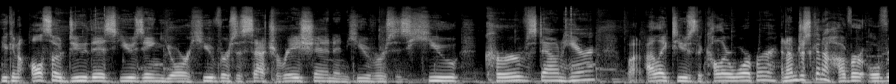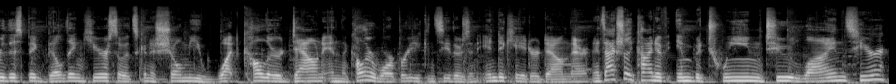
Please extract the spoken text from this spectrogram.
You can also do this using your hue versus saturation and hue versus hue curves down here, but I like to use the color warper. And I'm just gonna hover over this big building here so it's gonna show me what color down in the color warper, you can see there's an indicator down there. And it's actually kind of in between two lines here.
